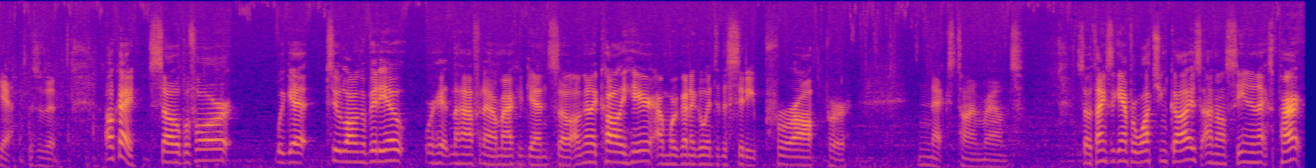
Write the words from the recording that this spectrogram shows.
Yeah, this is it. Okay, so before we get too long a video, we're hitting the half an hour mark again. So I'm gonna call it here, and we're gonna go into the city proper next time round. So thanks again for watching, guys, and I'll see you in the next part.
